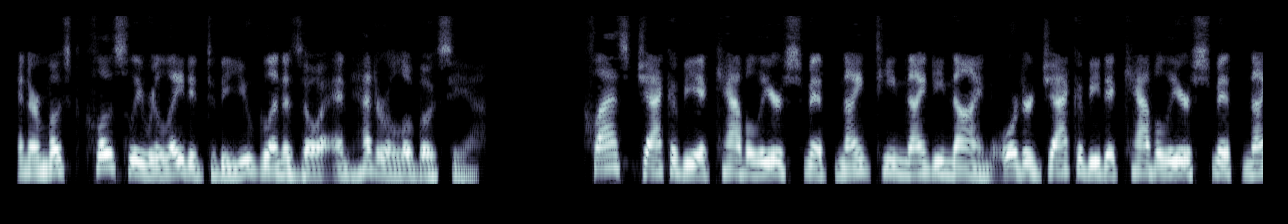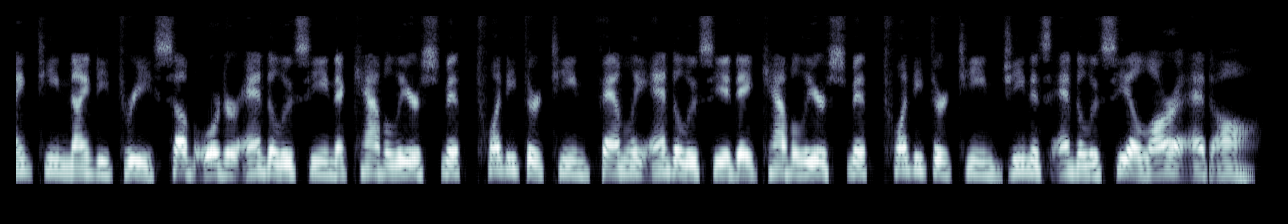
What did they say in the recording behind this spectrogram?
and are most closely related to the Euglenozoa and Heterolobosea. Class Jakobea Cavalier-Smith 1999 Order Jakobida Cavalier-Smith 1993 Suborder Andalusiina Cavalier-Smith 2013 Family Andaluciidae Cavalier-Smith 2013 Genus Andalucia Lara et al.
